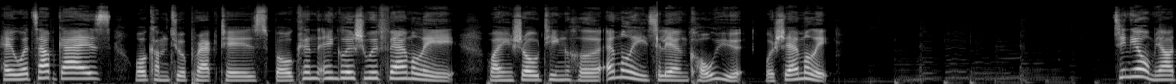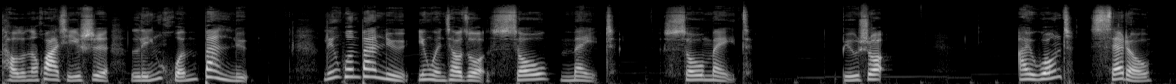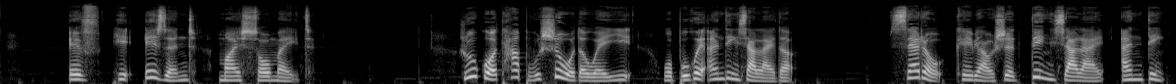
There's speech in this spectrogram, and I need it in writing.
Hey, what's up, guys? Welcome to practice spoken English with Emily. 欢迎收听和 Emily 一起练口语。我是 Emily。今天我们要讨论的话题是灵魂伴侣。灵魂伴侣英文叫做 soul mate。soul mate。比如说，I won't settle if he isn't my soulmate。 如果他不是我的唯一，我不会安定下来的。Settle 可以表示定下来、安定。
